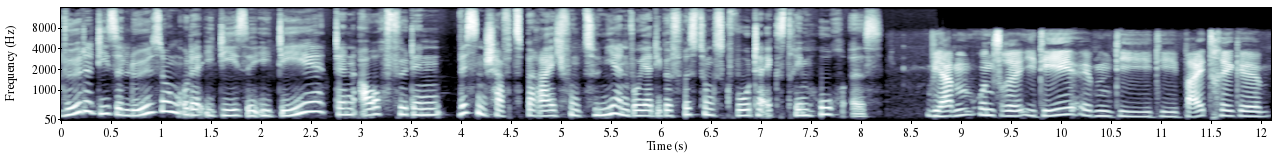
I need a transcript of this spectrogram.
Würde diese Lösung oder diese Idee denn auch für den Wissenschaftsbereich funktionieren, wo ja die Befristungsquote extrem hoch ist? Wir haben unsere Idee, eben die, die Beiträge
